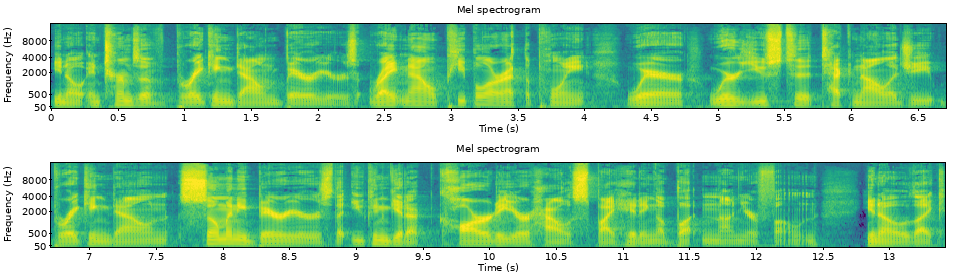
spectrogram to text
you know in terms of breaking down barriers right now people are at the point where we're used to technology breaking down so many barriers that you can get a car to your house by hitting a button on your phone you know like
